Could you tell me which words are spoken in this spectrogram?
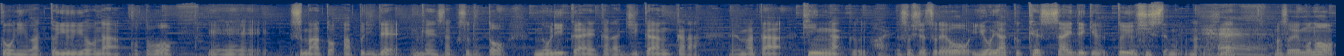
光にはというようなことを、えースマートアプリで検索すると、乗り換えから時間からえーまた金額、はい。そしてそれを予約決済できるというシステムなんですね。まあ、そういうものを、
